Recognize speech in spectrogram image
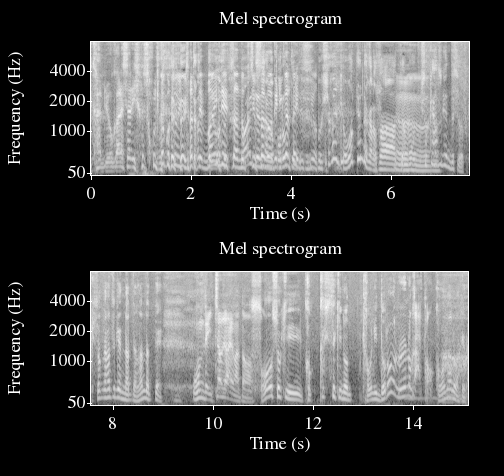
官僚からしたら、いや、そんなこと言ったって、バイデンさんの口塞ぐわけにいかないですよも。う記者会見終わってんだからさ、不規則発言ですよ。不規則発言だってなんだって、オンでいっちゃうじゃないかと。総書記、国家主席の顔に泥を塗るのかと、こうなるわけだ。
